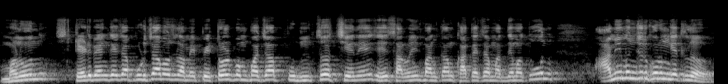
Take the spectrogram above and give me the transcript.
म्हणून स्टेट बँकेच्या पुढच्या बाजूला म्हणजे पेट्रोल पंपाच्या पुढचं चेनेज हे सार्वजनिक बांधकाम खात्याच्या माध्यमातून आम्ही मंजूर करून घेतलं.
